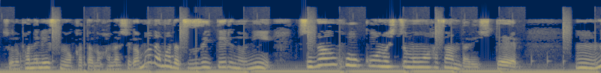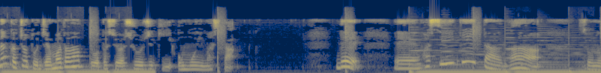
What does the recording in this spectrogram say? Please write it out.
そのパネリストの方の話がまだまだ続いているのに、違う方向の質問を挟んだりして、うん、なんかちょっと邪魔だなって私は正直思いました。で、えー、ファシリテーターが、その、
